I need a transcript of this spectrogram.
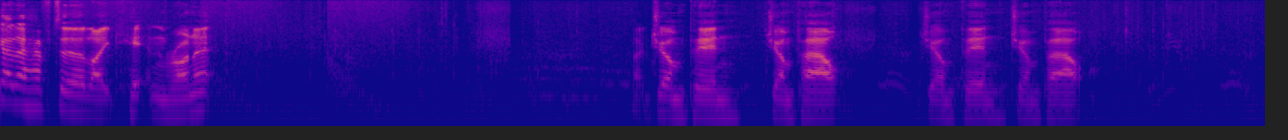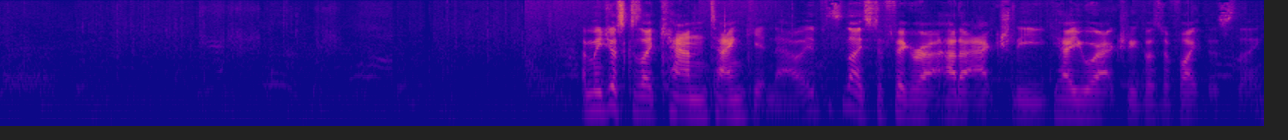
Gotta have to, like, hit and run it. Like, jump in, jump out, jump in, jump out. I mean, just because I can tank it now, it's nice to figure out how to actually, how you were actually supposed to fight this thing.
